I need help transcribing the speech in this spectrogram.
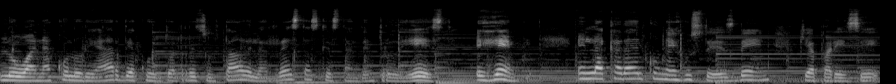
lo van a colorear de acuerdo al resultado de las restas que están dentro de este. Ejemplo, en la cara del conejo ustedes ven que aparece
